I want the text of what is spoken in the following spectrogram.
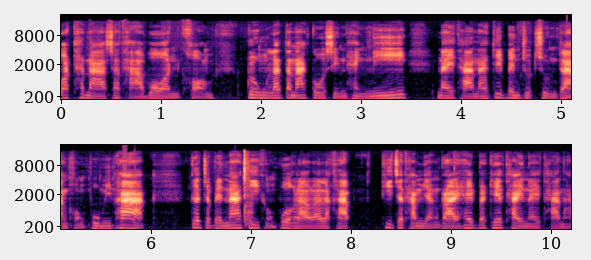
วัฒนาสถาวรของกรุงรัตนโกสินทร์แห่งนี้ ในฐานะที่เป็นจุดศูนย์กลางของภูมิภาค ก็จะเป็นหน้าที่ของพวกเราแล้วล่ะครับ ที่จะทำอย่างไรให้ประเทศไทยในฐานะ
